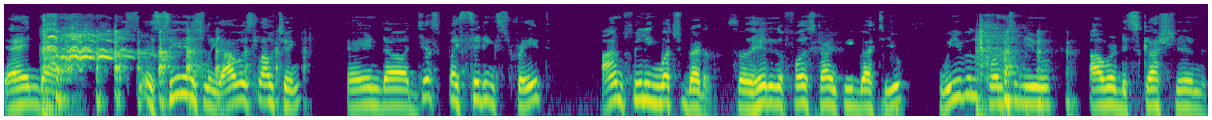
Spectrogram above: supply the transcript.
And uh, seriously, I was slouching and uh, just by sitting straight, I'm feeling much better. So here is the first time feedback to you. We will continue our discussion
